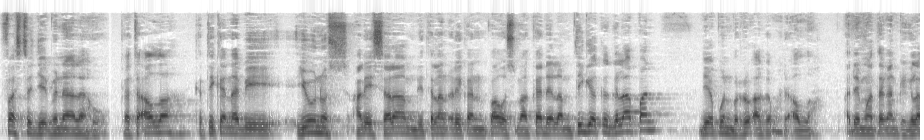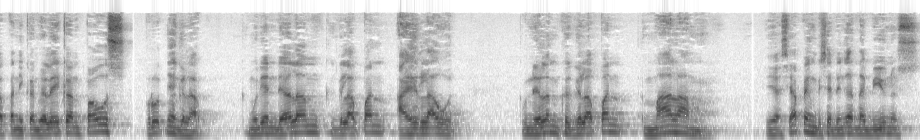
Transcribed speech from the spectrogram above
Fastajibna lahu. Kata Allah, ketika Nabi Yunus alaihissalam ditelan oleh ikan paus, maka dalam tiga kegelapan dia pun berdoa kepada Allah. Ada yang mengatakan kegelapan ikan bela ikan paus perutnya gelap. Kemudian dalam kegelapan air laut. Kemudian dalam kegelapan malam Ya, siapa yang bisa dengar Nabi Yunus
